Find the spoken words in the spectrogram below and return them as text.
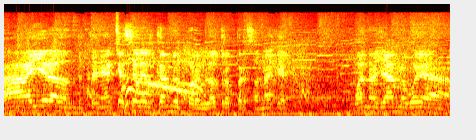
Ahí era donde tenía que hacer el cambio por el otro personaje. Bueno, ya me voy a...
